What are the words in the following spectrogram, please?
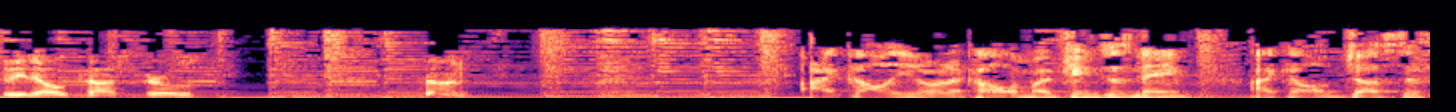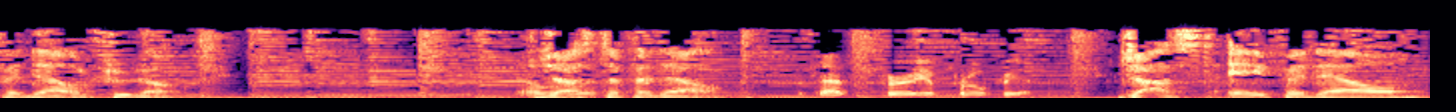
Fidel Castro's son. I call you know what I call him? I've changed his name. I call him Just a Fidel Trudeau. Just a Fidel. That's very appropriate. Just a Fidel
